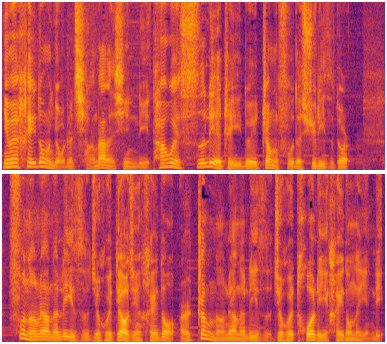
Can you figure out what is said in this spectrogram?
因为黑洞有着强大的吸引力，它会撕裂这一对正负的虚粒子对儿，负能量的粒子就会掉进黑洞，而正能量的粒子就会脱离黑洞的引力。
